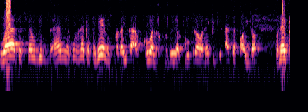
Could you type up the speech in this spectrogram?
وتستوجب أن يكون هناك تجانس ما بين القوى الاقتصادية الكبرى ولكن للأسف أيضا هناك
